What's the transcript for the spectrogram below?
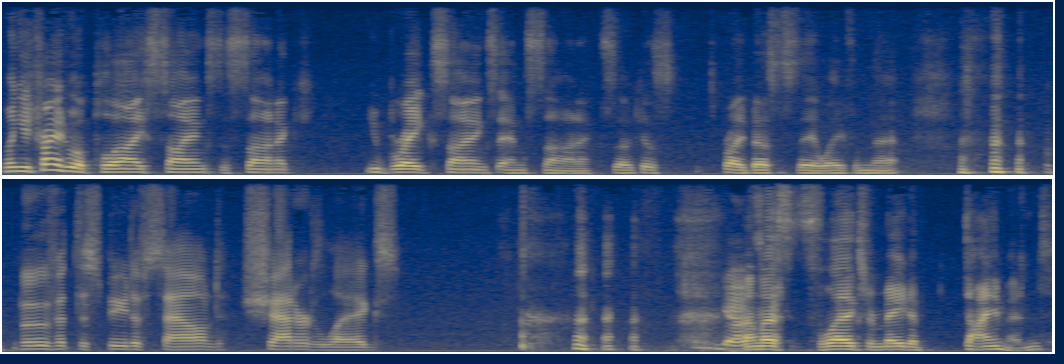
when you try to apply science to Sonic, you break science and Sonic. So I guess it's probably best to stay away from that. Move at the speed of sound, shattered legs. yeah, Unless its legs are made of diamond.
